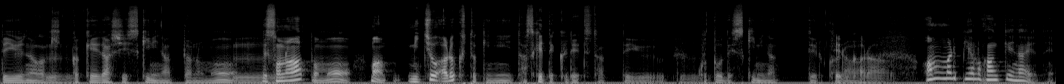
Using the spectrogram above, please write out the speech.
ていうのがきっかけだし、好きになったのも、うん。でその後もまあ道を歩く時に助けてくれてたっていううん。ことで好きになってるから,、てるから。あんまりピアノ関係ないよね。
